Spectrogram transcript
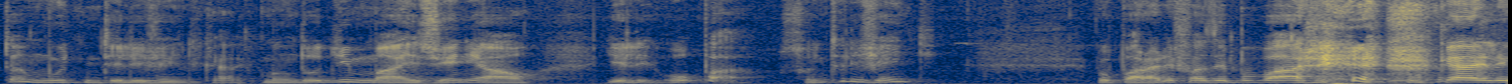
tu é muito inteligente, cara. Mandou demais, genial. E ele, opa, sou inteligente. Vou parar de fazer bobagem. cara, ele,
